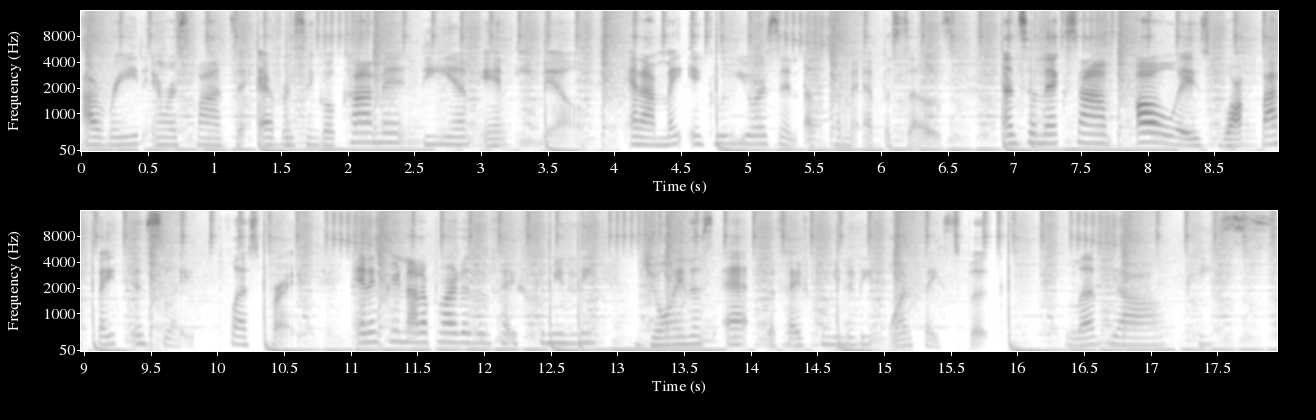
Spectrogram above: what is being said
I read and respond to every single comment, DM, and email, and I may include yours in upcoming episodes. Until next time, always walk by faith and slave, plus pray. And if you're not a part of the faith community, join us at the faith community on Facebook. Love y'all. Peace.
